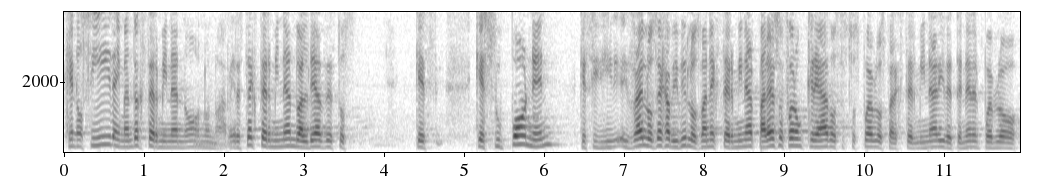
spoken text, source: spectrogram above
genocida y mandó a exterminar. No, no, no, a ver, está exterminando aldeas de estos que, que suponen que si Israel los deja vivir los van a exterminar. Para eso fueron creados estos pueblos, para exterminar y detener el pueblo,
